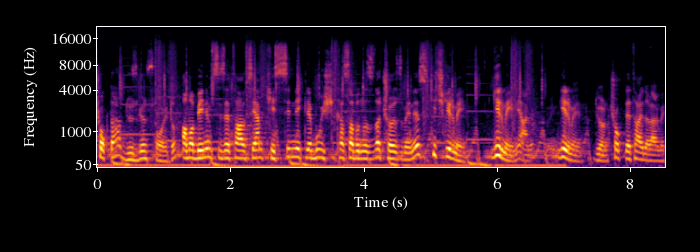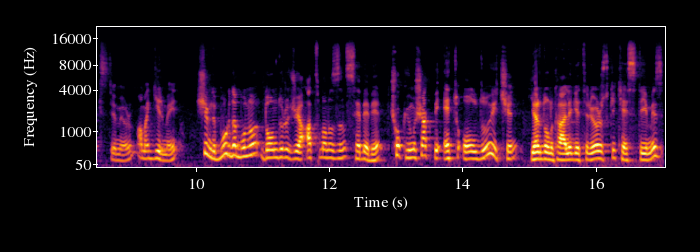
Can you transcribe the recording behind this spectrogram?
çok daha düzgün soydum. Ama benim size tavsiyem kesinlikle bu işi kasabınızda çözmeniz. Hiç girmeyin. Girmeyin yani. Girmeyin diyorum. Çok detay da vermek istemiyorum ama girmeyin. Şimdi burada bunu dondurucuya atmamızın sebebi çok yumuşak bir et olduğu için yarı donuk hale getiriyoruz ki kestiğimiz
